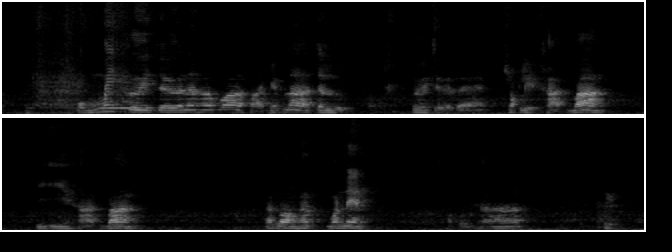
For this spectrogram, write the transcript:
ผมไม่เคยเจอนะครับว่าสายเคปล่าจะหลุด เคยเจอแต่ช็อกโกแลตขาดบ้าง PE ขาดบ้าง รับรองครับวันแน่นขอบคุณครับ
